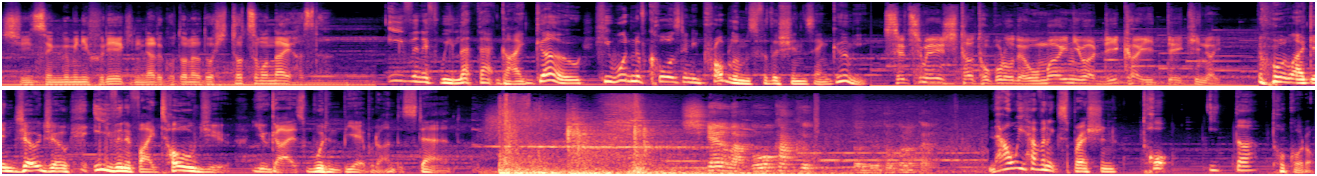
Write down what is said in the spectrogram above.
新選組に不利益になることなど一つもないはずだ Even if we let that guy go, he wouldn't have caused any problems for the Shinsengumi. 説明したところでお前には理解できない Or like in JoJo, even if I told you, you guys wouldn't be able to understand. 試験は合格というところで Now we have an expression, to ita tokoro.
